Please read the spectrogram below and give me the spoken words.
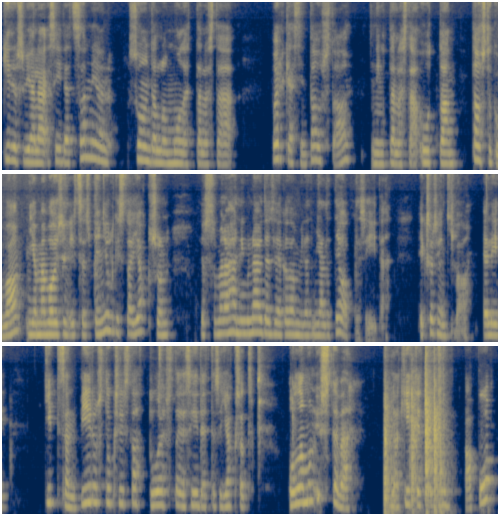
kiitos vielä siitä, että Sanni on suunnitellut mulle tällaista podcastin taustaa, niin tällaista uutta taustakuvaa. Ja mä voisin itse asiassa julkistaa jakson, jossa mä vähän niin näytän sen ja katson, mitä mieltä te olette siitä. Eikö se olisi ihan kivaa? Eli kiitti piirustuksista, tuesta ja siitä, että sä jaksat olla mun ystävä. Ja kiitti, että olit apua.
